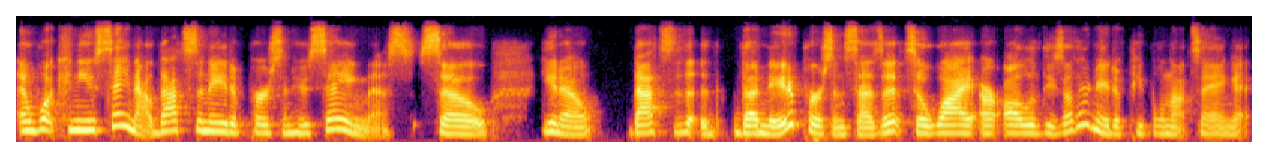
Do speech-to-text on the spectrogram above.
And what can you say now? That's the native person who's saying this. So you know that's the, the native person says it. So why are all of these other native people not saying it?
